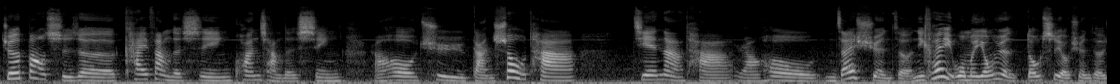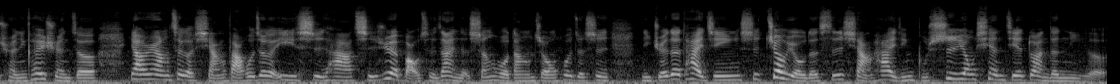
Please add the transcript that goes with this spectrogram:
就是抱持着开放的心、宽敞的心，然后去感受它。接纳它，然后你再选择。你可以，我们永远都是有选择权。你可以选择要让这个想法或这个意识，它持续的保持在你的生活当中，或者是你觉得它已经是旧有的思想，它已经不适用现阶段的你了，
